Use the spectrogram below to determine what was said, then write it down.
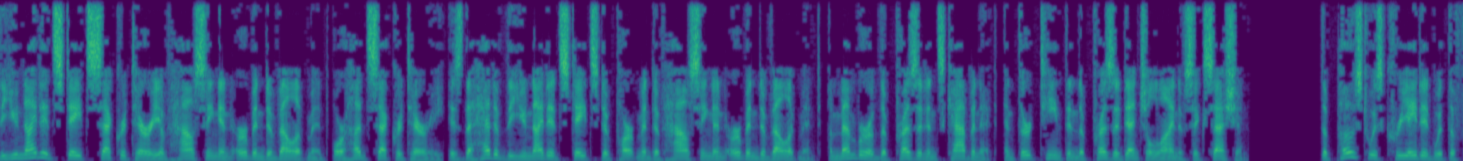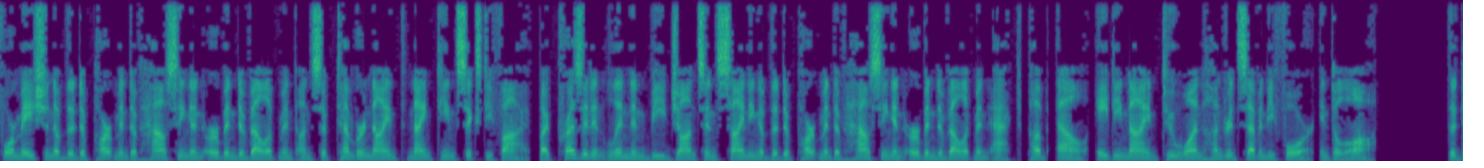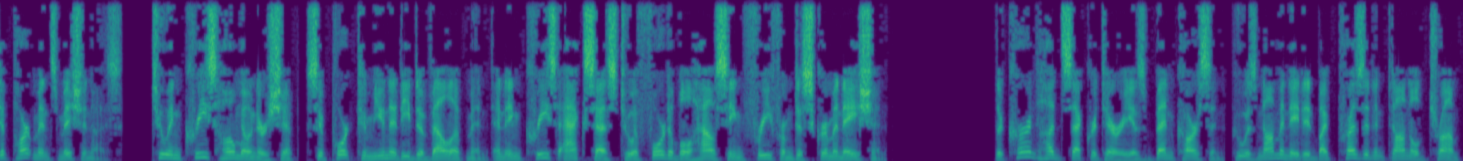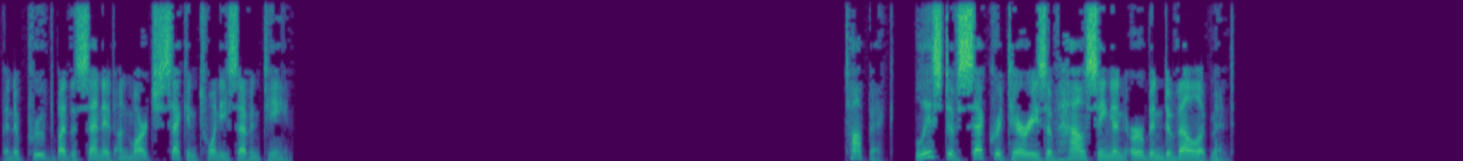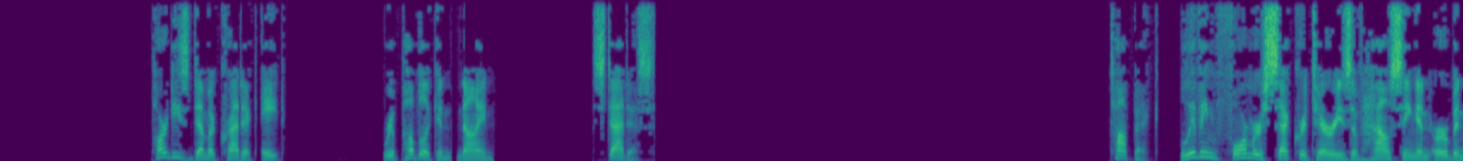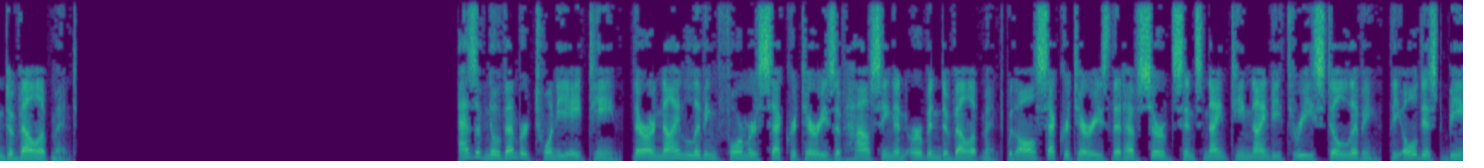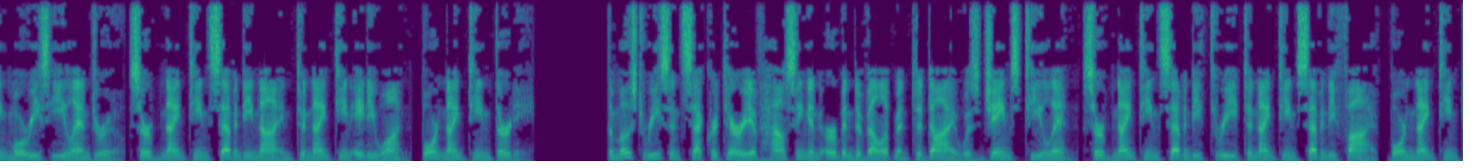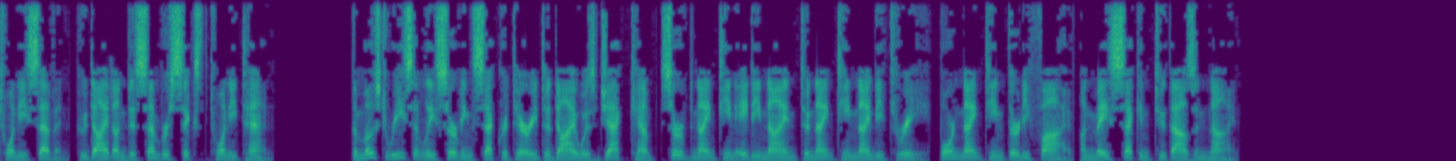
The United States Secretary of Housing and Urban Development or HUD Secretary is the head of the United States Department of Housing and Urban Development, a member of the President's Cabinet, and 13th in the presidential line of succession. The post was created with the formation of the Department of Housing and Urban Development on September 9, 1965, by President Lyndon B. Johnson's signing of the Department of Housing and Urban Development Act Pub. L. 89 into law. The department's mission is to increase homeownership, support community development and increase access to affordable housing free from discrimination." The current HUD secretary is Ben Carson, who was nominated by President Donald Trump and approved by the Senate on March 2, 2017. List of Secretaries of Housing and Urban Development Parties Democratic 8 Republican 9 Status. Living former Secretaries of Housing and Urban Development As of November 2018, there are nine living former Secretaries of Housing and Urban Development with all secretaries that have served since 1993 still living, the oldest being Maurice E. Landrieu served 1979–1981, born 1930. The most recent Secretary of Housing and Urban Development to die was James T. Lynn served 1973–1975, born 1927, who died on December 6, 2010. The most recently serving secretary to die was Jack Kemp served 1989 to 1993, born 1935 on May 2, 2009.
